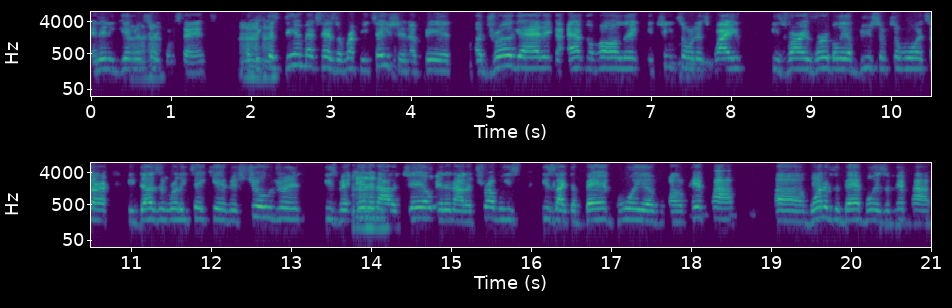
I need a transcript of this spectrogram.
in any given circumstance. But because DMX has a reputation of being a drug addict, an alcoholic, he cheats on his wife, he's very verbally abusive towards her, he doesn't really take care of his children. He's been mm-hmm. in and mm-hmm. out of jail, in and out of trouble. He's he's like the bad boy of, of hip hop, uh, one of the bad boys of hip hop.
